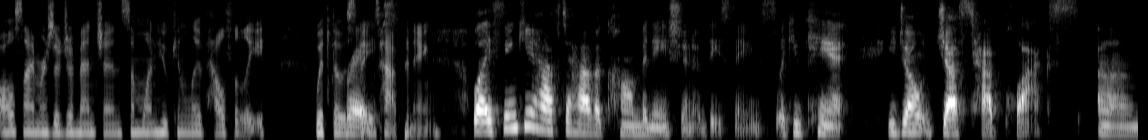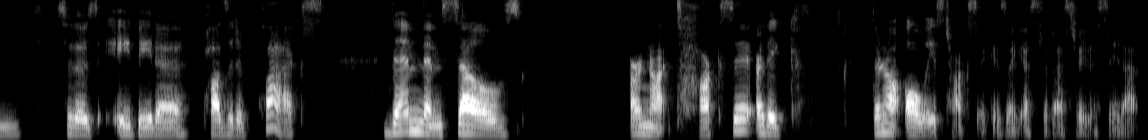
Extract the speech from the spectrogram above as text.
Alzheimer's or dementia and someone who can live healthily with those right. things happening? Well, I think you have to have a combination of these things. Like you can't you don't just have plaques. Um, so those A beta positive plaques, them themselves are not toxic. Are they? They're not always toxic. Is I guess the best way to say that.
